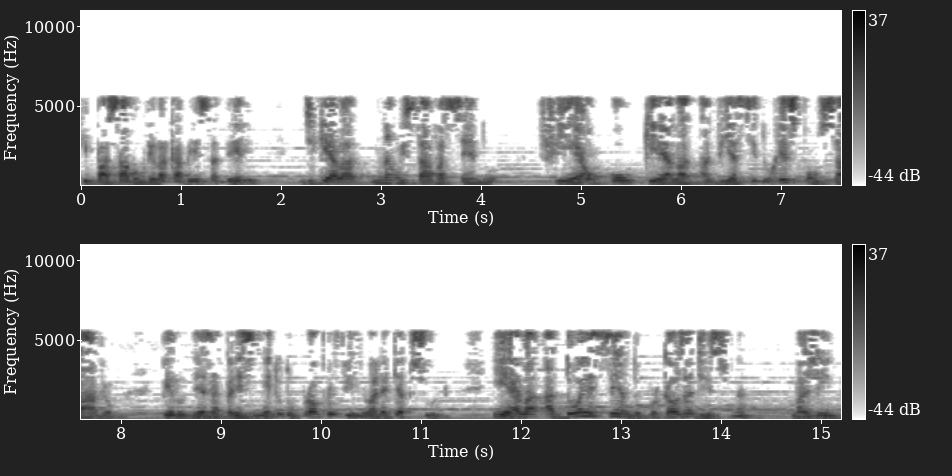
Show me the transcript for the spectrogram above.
que passavam pela cabeça dele, de que ela não estava sendo fiel ou que ela havia sido responsável pelo desaparecimento do próprio filho. Olha que absurdo. E ela adoecendo por causa disso, né? Imagina.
